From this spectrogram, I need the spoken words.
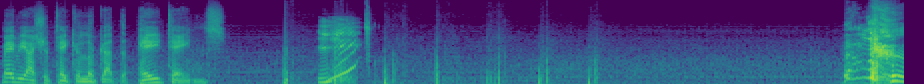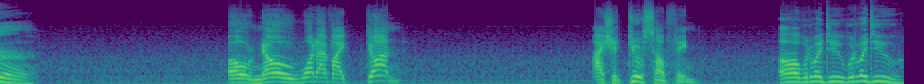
Maybe I should take a look at the paintings. oh no, what have I done? I should do something. Oh, what do I do? What do I do?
